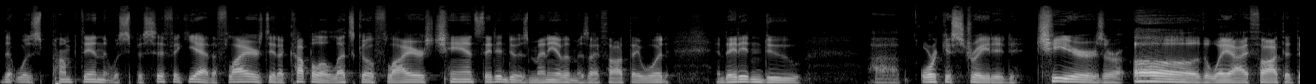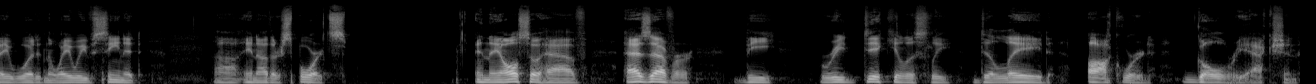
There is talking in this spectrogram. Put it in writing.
that was pumped in that was specific? Yeah, the Flyers did a couple of "Let's Go Flyers" chants. They didn't do as many of them as I thought they would, and they didn't do uh, orchestrated cheers or oh the way I thought that they would and the way we've seen it uh, in other sports. And they also have, as ever, the ridiculously delayed, awkward goal reaction.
